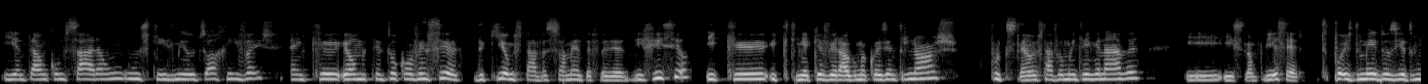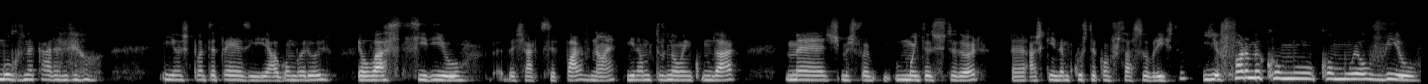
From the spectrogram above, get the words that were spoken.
e então começaram uns 15 minutos horríveis em que ele me tentou convencer de que eu me estava somente a fazer difícil e que, e que tinha que haver alguma coisa entre nós, porque senão eu estava muito enganada e isso não podia ser. Depois de meia dúzia de murros na cara dele e uns pontapés e algum barulho, ele lá se decidiu deixar de ser parvo, não é? E não me tornou a incomodar, mas, mas foi muito assustador. Uh, acho que ainda me custa conversar sobre isto. E a forma como, como ele viu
